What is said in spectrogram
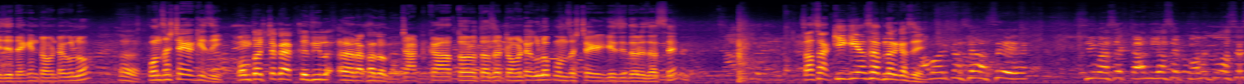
এই যে দেখেন টমেটোগুলো। হ্যাঁ, পঞ্চাশ টাকা কেজি। পঞ্চাশ টাকা এক কেজি রাখা যাবে। টাটকা তরতাজা টমেটোগুলো পঞ্চাশ টাকা কেজি ধরে যাচ্ছে। চাচা কি কি আছে আপনার কাছে? আমার কাছে আছে সিম আছে কালি আছে টমেটো আছে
